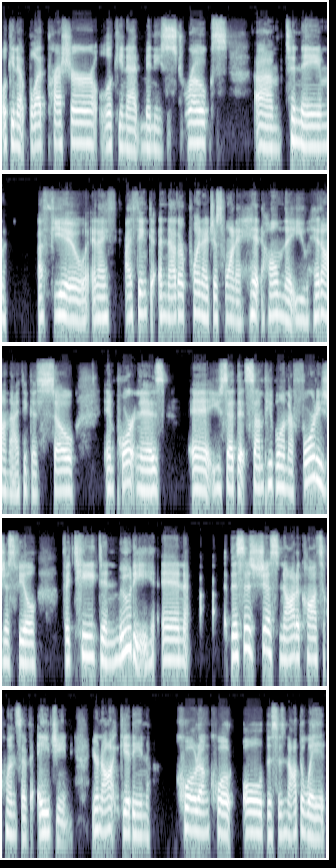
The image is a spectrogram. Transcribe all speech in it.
looking at blood pressure, looking at mini strokes, um, to name a few. And I, I think another point I just want to hit home that you hit on that I think is so important is uh, you said that some people in their 40s just feel fatigued and moody. And this is just not a consequence of aging. You're not getting quote unquote old. This is not the way it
